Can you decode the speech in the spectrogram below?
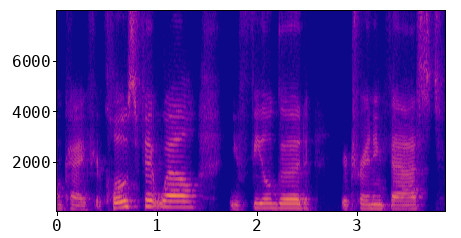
Okay. If your clothes fit well, you feel good, you're training fast,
